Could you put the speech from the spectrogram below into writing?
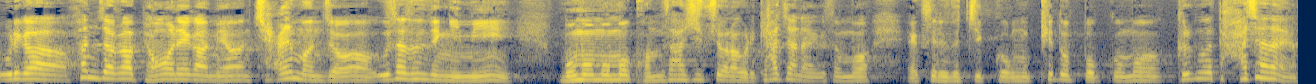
우리가 환자가 병원에 가면 제일 먼저 의사 선생님이 뭐뭐뭐뭐 검사하십시오라고 이렇게 하잖아요. 그래서 뭐 엑스레이도 찍고 뭐 피도 뽑고 뭐 그런 거 다 하잖아요.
